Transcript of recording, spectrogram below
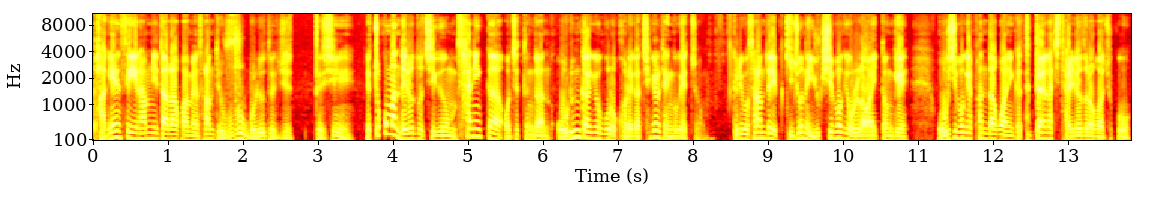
박앤세일 합니다라고 하면 사람들이 우르르 몰려들듯이 조금만 내려도 지금 사니까 어쨌든간 오른 가격으로 거래가 체결된 거겠죠. 그리고 사람들이 기존에 60억에 올라와 있던 게 50억에 판다고 하니까 득달같이 달려들어가지고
